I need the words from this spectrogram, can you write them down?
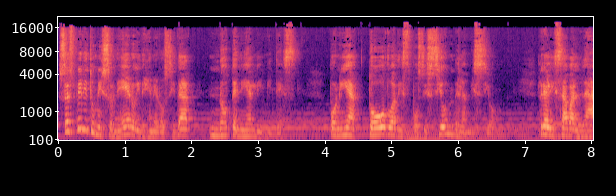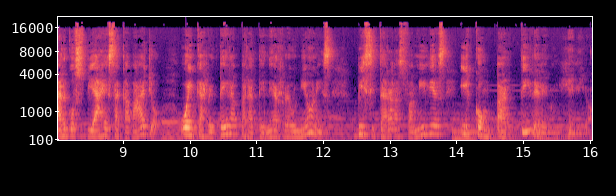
Su espíritu misionero y de generosidad no tenía límites. Ponía todo a disposición de la misión. Realizaba largos viajes a caballo o en carretera para tener reuniones visitar a las familias y compartir el Evangelio.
